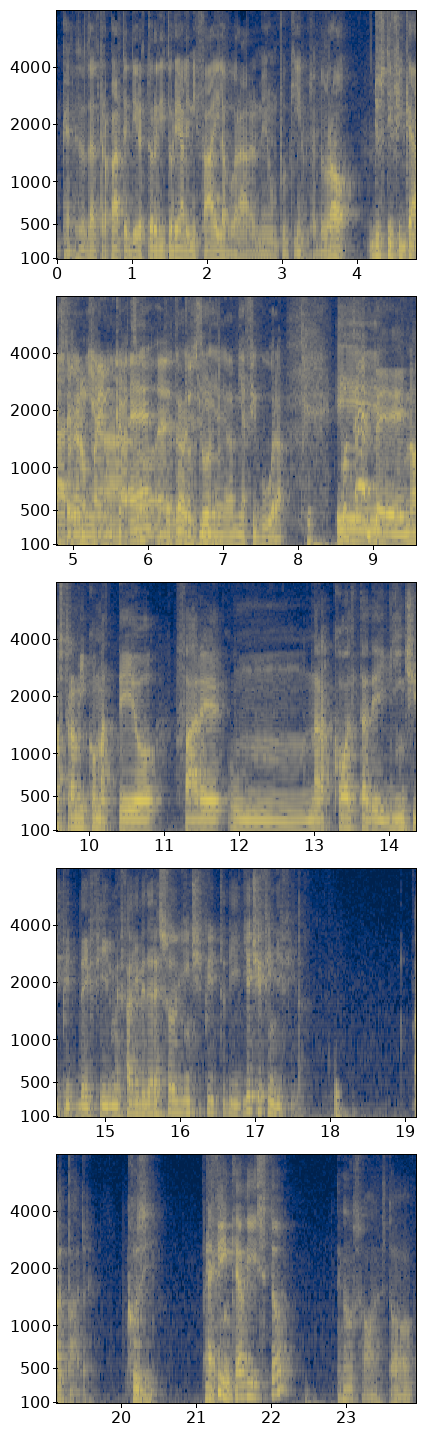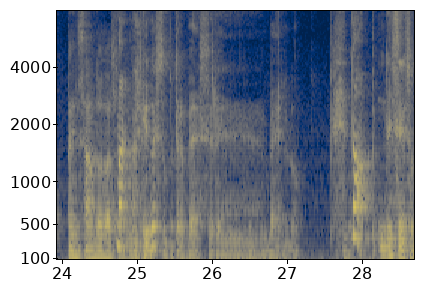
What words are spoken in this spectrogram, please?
ok. d'altra parte il direttore editoriale mi fai lavorare almeno un pochino, cioè dovrò giustificare la non mia, fai un cazzo, eh, il giustificare giorno. la mia figura. E- Potrebbe il nostro amico Matteo fare un- una raccolta degli incipit dei film e fargli vedere solo gli incipit di 10 film di fila al padre, così. I Eh. film che ha visto, e non lo so, eh, sto pensando ad altra Ma voce. anche questo potrebbe essere bello. No, nel senso,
